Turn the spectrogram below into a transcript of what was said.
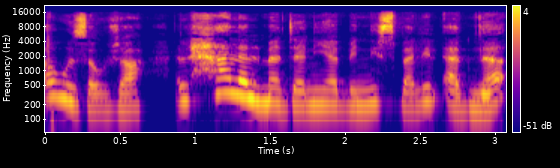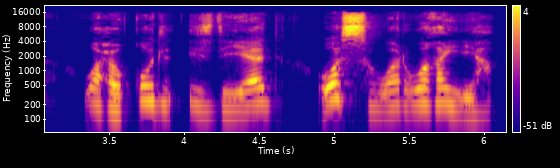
أو الزوجة الحالة المدنية بالنسبة للأبناء وعقود الازدياد والصور وغيرها.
